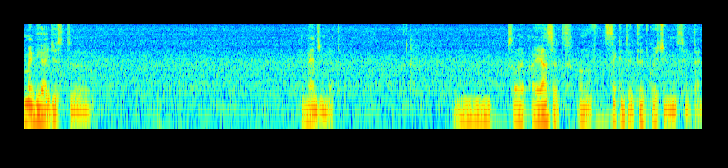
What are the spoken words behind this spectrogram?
Maybe I just uh, imagine that. Mm, so I, answered on the second and third question in the same time.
